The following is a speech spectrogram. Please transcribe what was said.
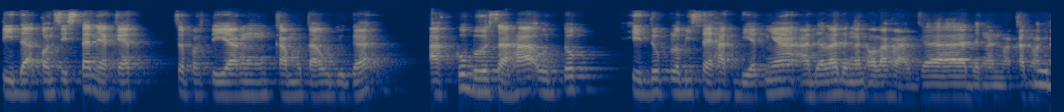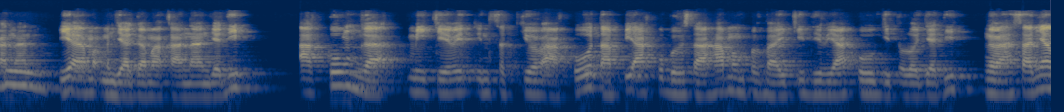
tidak konsisten ya Kat, seperti yang kamu tahu juga, aku berusaha untuk hidup lebih sehat dietnya adalah dengan olahraga, dengan makan makanan, iya menjaga makanan. Jadi aku nggak mikirin insecure aku, tapi aku berusaha memperbaiki diri aku gitu loh. Jadi ngerasanya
